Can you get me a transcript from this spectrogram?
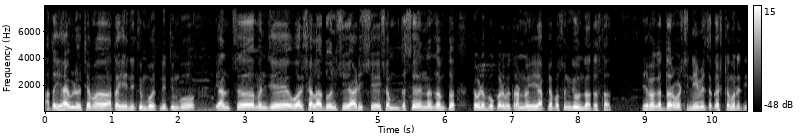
आता ह्या व्हिडिओच्या आता हे नितीन भाऊ आहेत. नितीन भाऊ यांचं म्हणजे वर्षाला दोनशे अडीचशे शं जसे न जमतं तेवढे बोकड मित्रांनो हे आपल्यापासून घेऊन जात असतात. हे बघा दरवर्षी नेहमीचं कस्टमर येते.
